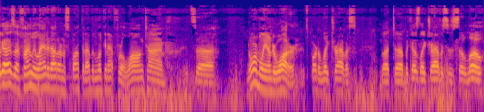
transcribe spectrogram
Well guys, I finally landed out on a spot that I've been looking at for a long time. It's uh, normally underwater. It's part of Lake Travis, but uh, because Lake Travis is so low,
